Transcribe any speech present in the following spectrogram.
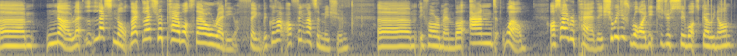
Um, no, let, let's not. Let, us repair what's there already. I think because I, I think that's a mission. Um, if I remember. And well, I'll say repair this. Should we just ride it to just see what's going on?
